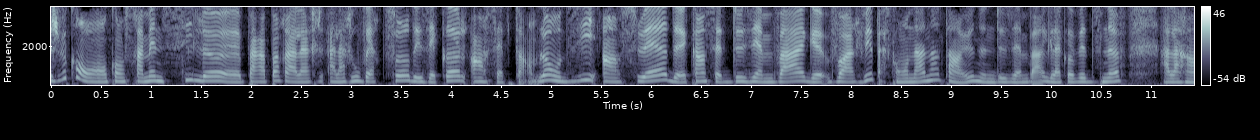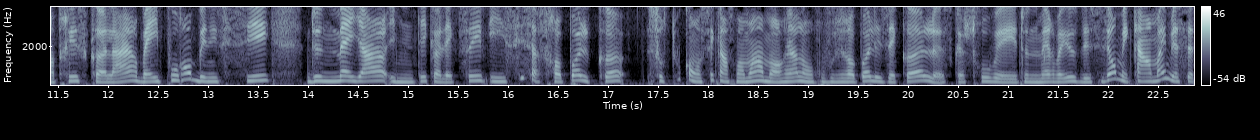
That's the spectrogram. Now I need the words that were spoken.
je veux qu'on qu'on se ramène ici là par rapport à la, à la réouverture des écoles en septembre. Là, on dit en Suède, quand cette deuxième vague va arriver, parce qu'on en entend une, une deuxième vague, la COVID-19, à la rentrée scolaire, ben ils pourront bénéficier d'une meilleure immunité collective. Et ici, ça sera pas le cas. Surtout qu'on sait qu'en ce moment, à Montréal, on rouvrira pas les écoles, ce que je trouve est une merveilleuse décision. Mais quand même, il y a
